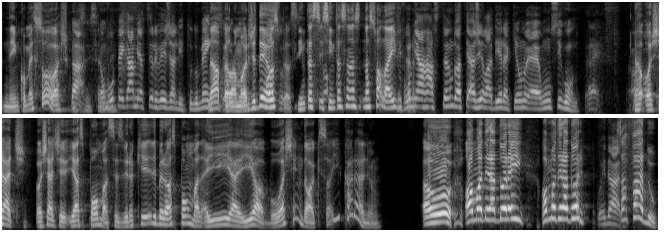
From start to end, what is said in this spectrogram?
Nem começou, eu acho. Tá, então vou pegar minha cerveja ali, tudo bem? Não, pelo eu- amor de Deus, posso-. Sinta-se sinta na, na sua live, Vou cara. me arrastando até a geladeira aqui, eu é um segundo. Peraí. Ô, chat, ô, chat, e as pombas? Vocês viram que liberou as pombas. né? Aí, aí, ó, boa Shendock. Isso aí, caralho. Ô, ó o moderador aí! Ó o moderador! Cuidado. Safado!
